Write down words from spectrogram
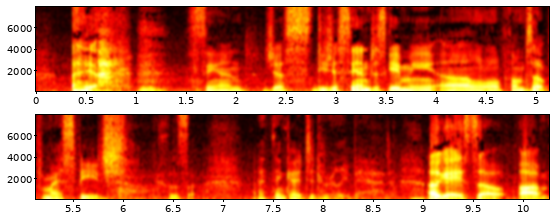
yeah, San just DJ San just gave me a little thumbs up for my speech because I think I did really bad. Okay, so um,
